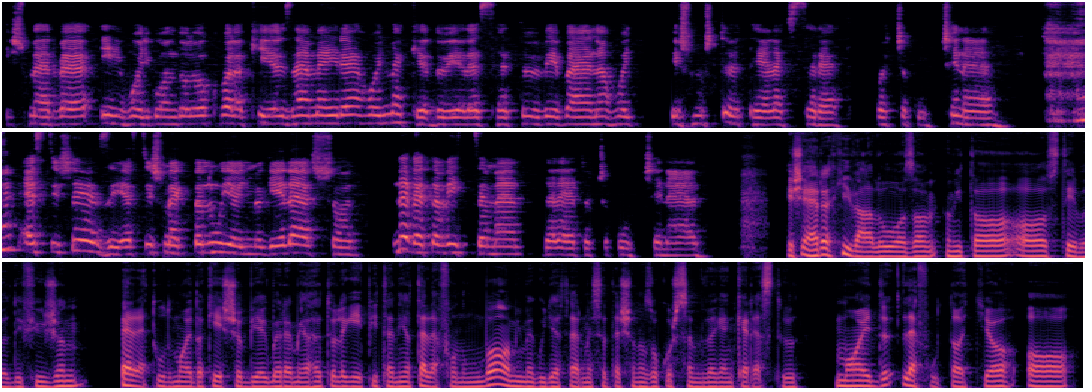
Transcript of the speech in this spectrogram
ismerve én hogy gondolok valaki érzelmeire, hogy megkérdőjelezhetővé válna, hogy és most ő tényleg szeret, vagy csak úgy csinál. ezt is érzi, ezt is megtanulja, hogy mögé lásson. Nevet a viccemen, de lehet, hogy csak úgy csinál. És erre kiváló az, amit a, a Stable Diffusion bele tud majd a későbbiekben remélhetőleg építeni a telefonunkba, ami meg ugye természetesen az okos szemüvegen keresztül majd lefuttatja a,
